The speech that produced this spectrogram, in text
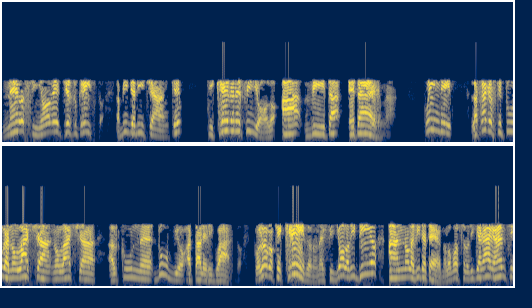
nel Signore Gesù Cristo. La Bibbia dice anche chi crede nel figliolo ha vita eterna. Quindi la Sacra Scrittura non lascia, non lascia alcun dubbio a tale riguardo. Coloro che credono nel figliolo di Dio hanno la vita eterna, lo possono dichiarare, anzi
